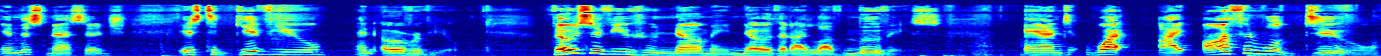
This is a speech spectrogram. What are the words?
in this message is to give you an overview. Those of you who know me know that I love movies. And what I often will do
